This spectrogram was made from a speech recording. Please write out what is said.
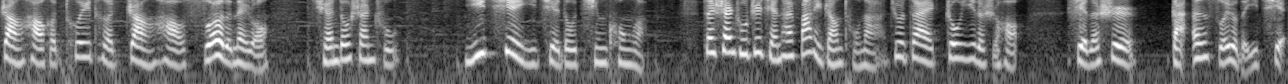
账号和推特账号所有的内容全都删除，一切一切都清空了。在删除之前，他还发了一张图呢，就是在周一的时候，写的是感恩所有的一切。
